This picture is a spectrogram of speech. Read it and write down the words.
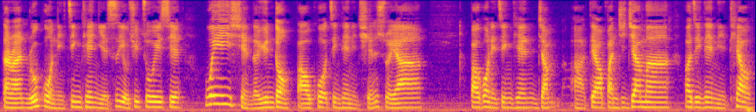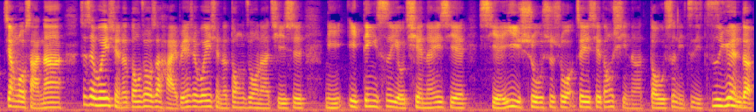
当然，如果你今天也是有去做一些危险的运动，包括今天你潜水啊。包括你今天将啊掉班机降吗？或今天你跳降落伞呐，这些危险的动作是海边一些危险的动作呢？其实你一定是有签了一些协议书，是说这一些东西呢都是你自己自愿的，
